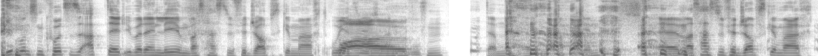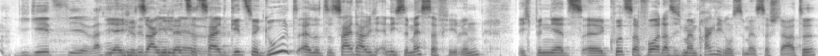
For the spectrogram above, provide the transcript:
Gib uns ein kurzes Update über dein Leben. Was hast du für Jobs gemacht? Oh, jetzt Wow. ich angerufen. Da muss ich erst mal abgehen. äh, was hast du für Jobs gemacht? Wie geht's dir? Was Ja, ich würde sagen, in Pläne? letzter Zeit geht es mir gut. Also zurzeit habe ich endlich Semesterferien. Ich bin jetzt äh, kurz davor, dass ich mein Praktikumssemester starte.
